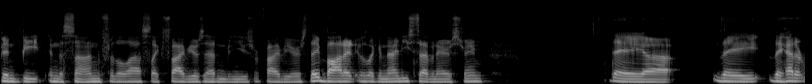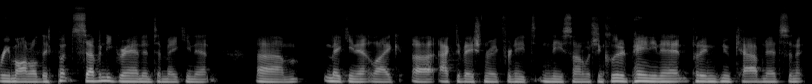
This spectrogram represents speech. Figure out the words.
been beat in the sun for the last like five years. It hadn't been used for five years. They bought it. It was like a '97 Airstream. They uh, they they had it remodeled. They put 70 grand into making it, um, making it like uh, activation rig for Ni- Nissan, which included painting it, putting new cabinets, and it,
